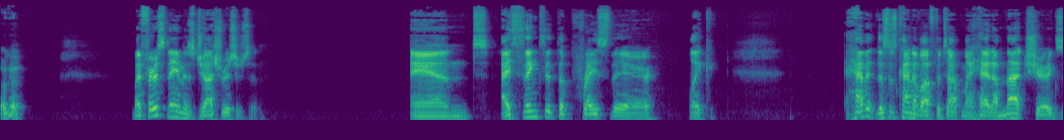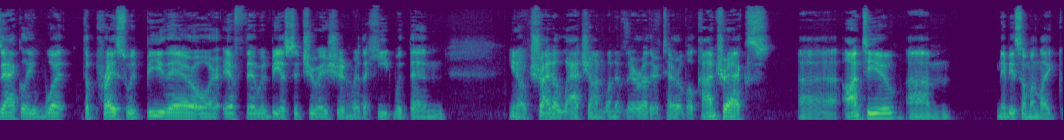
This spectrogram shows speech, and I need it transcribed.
Okay. My first name is Josh Richardson. And I think that the price there, like, haven't, this is kind of off the top of my head. I'm not sure exactly what the price would be there or if there would be a situation where the Heat would then, you know, try to latch on one of their other terrible contracts uh, onto you. Um, maybe someone like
